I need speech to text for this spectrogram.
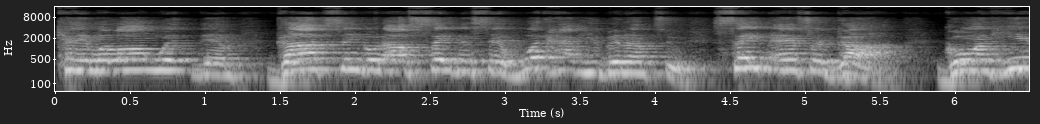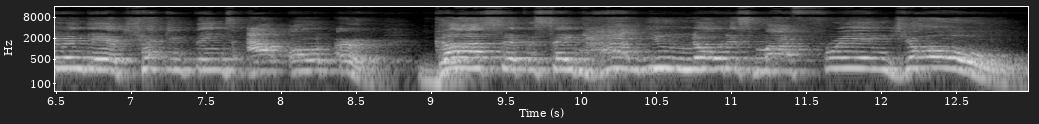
came along with them. God singled out Satan and said, What have you been up to? Satan answered God, going here and there, checking things out on earth. God said to Satan, Have you noticed my friend Job?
